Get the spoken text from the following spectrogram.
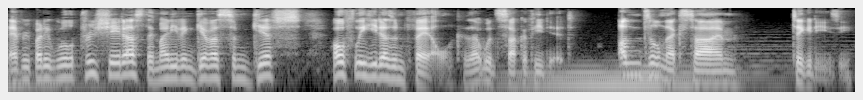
everybody will appreciate us. They might even give us some gifts. Hopefully he doesn't fail, because that would suck if he did. Until next time, take it easy.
